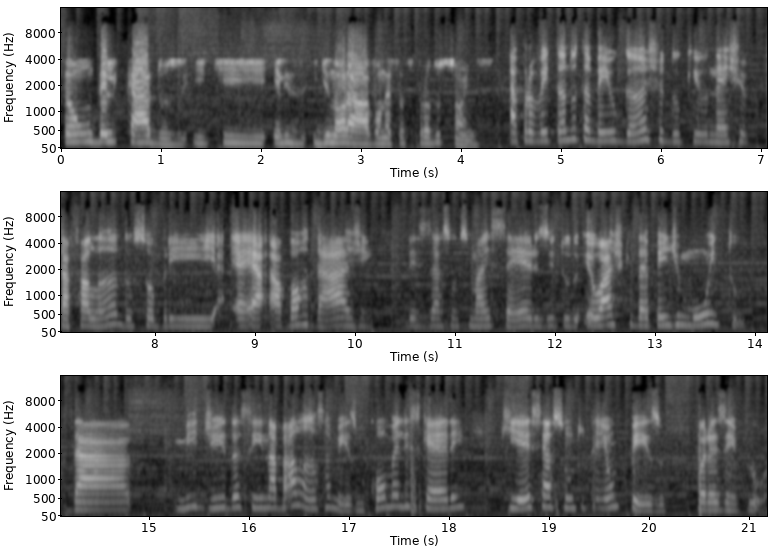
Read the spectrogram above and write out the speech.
tão delicados e que eles ignoravam nessas produções. Aproveitando também o gancho do que o Nash está falando sobre é, a abordagem desses assuntos mais sérios e tudo, eu acho que depende muito da medida assim na balança mesmo, como eles querem que esse assunto tenha um peso. Por exemplo,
